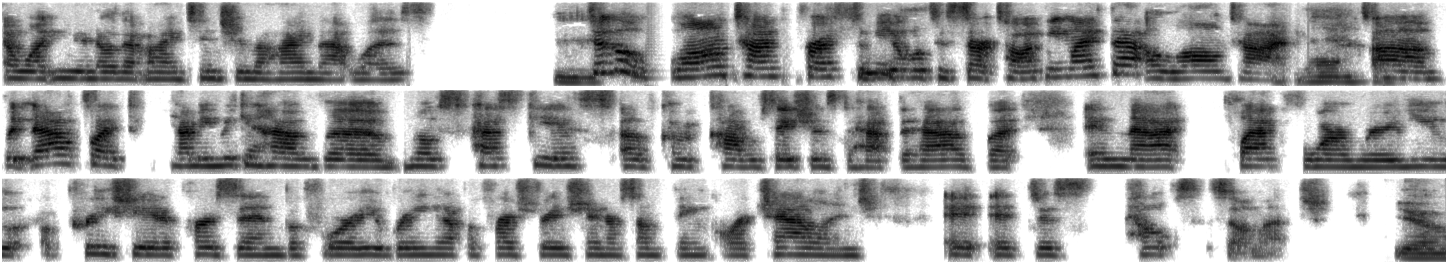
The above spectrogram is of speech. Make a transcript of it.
I want you to know that my intention behind that was mm. took a long time for us to be able to start talking like that a long time, long time. Um, but now it's like i mean we can have the most peskiest of conversations to have to have but in that platform where you appreciate a person before you bring up a frustration or something or a challenge, it, it just helps so much. Yeah.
